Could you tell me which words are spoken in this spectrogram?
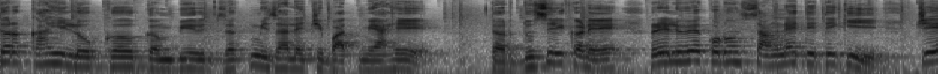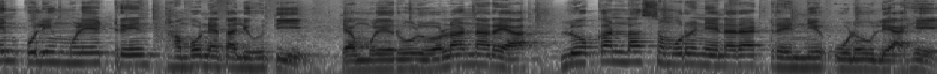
तर काही लोक गंभीर जखमी झाल्याची बातमी आहे. तर दुसरीकडे रेल्वेकडून सांगण्यात येते की चेन पुलिंगमुळे ट्रेन थांबवण्यात आली होती. त्यामुळे रूळ ओलांडणाऱ्या लोकांना समोरून येणाऱ्या ट्रेनने उडवले आहे.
